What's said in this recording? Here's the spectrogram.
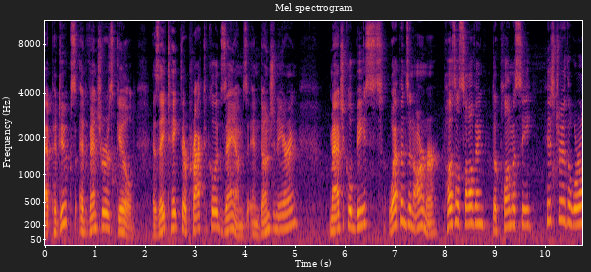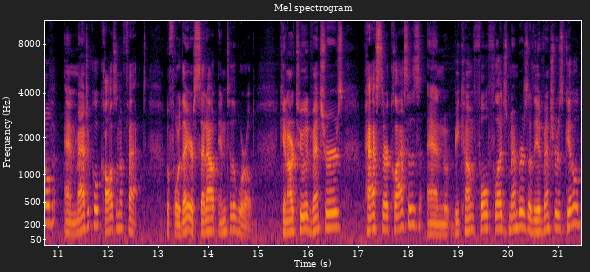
at Paduke's Adventurers Guild as they take their practical exams in dungeoneering, magical beasts, weapons and armor, puzzle solving, diplomacy, history of the world, and magical cause and effect before they are set out into the world. Can our two adventurers pass their classes and become full fledged members of the Adventurers Guild?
